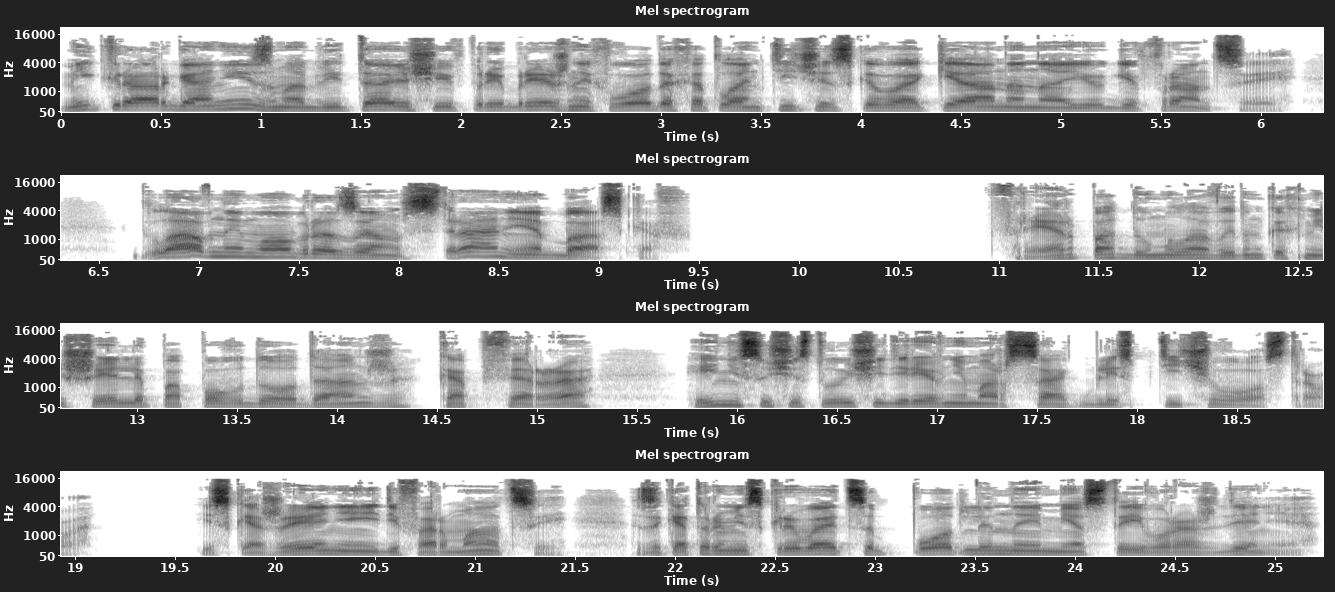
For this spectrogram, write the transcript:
Микроорганизм, обитающий в прибрежных водах Атлантического океана на юге Франции. Главным образом в стране басков. Фрер подумал о выдумках Мишеля по поводу Оданжа, Капферра и несуществующей деревни Марсак близ Птичьего острова искажения и деформации, за которыми скрывается подлинное место его рождения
